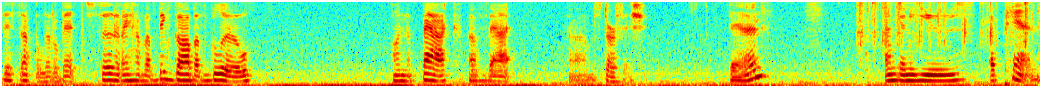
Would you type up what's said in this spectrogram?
this up a little bit so that I have a big gob of glue on the back of that um, starfish. Then I'm going to use a pin.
